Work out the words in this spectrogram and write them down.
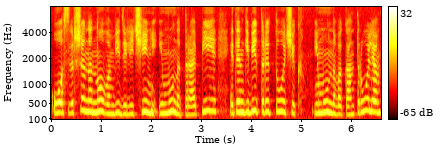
о совершенно новом виде лечения иммунотерапии. Это ингибиторы точек иммунного контроля,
